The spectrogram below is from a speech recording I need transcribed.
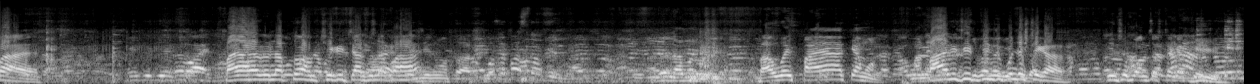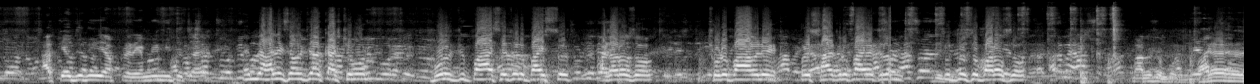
पाया पाया है तो नाप तो हम छह के जी चार सौ ना पाया কেজির মতো আসলো বাবু ভাই পায়া কেমন মানে पाया দিচ্ছি কিভাবে তিনশো পঞ্চাশ বিক্রি টাকা করেন? তিনশো পঞ্চাশ টাকা কেজি আর কেউ যদি আপনার এমনি নিতে চায় এমনি হালি সব যা কাস্টমার বলে যে পায়া সে হলো বাইশশো আঠারোশো ছোট পায়া হলে ওই ষাট করে পায়া গেছিলাম চোদ্দোশো বারোশো বারোশো পড়বে হ্যাঁ হ্যাঁ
